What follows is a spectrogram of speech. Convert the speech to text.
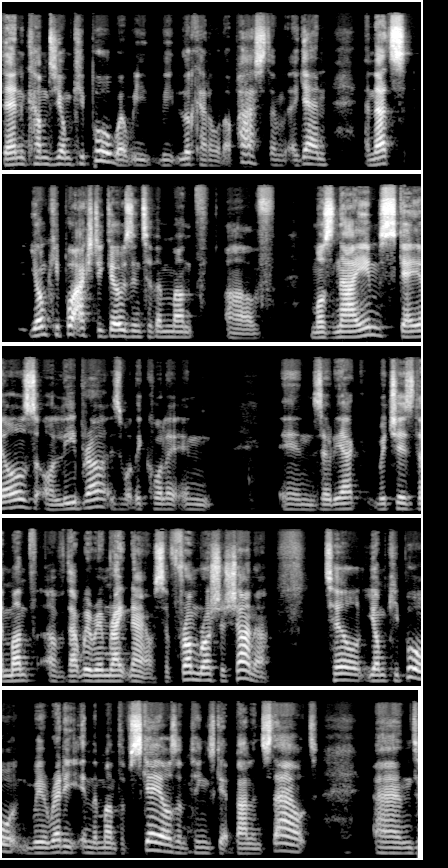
then comes Yom Kippur, where we we look at all our past and again, and that's Yom Kippur actually goes into the month of Moznaim, scales, or Libra is what they call it in in zodiac, which is the month of that we're in right now. So from Rosh Hashanah till Yom Kippur, we're already in the month of scales, and things get balanced out. And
